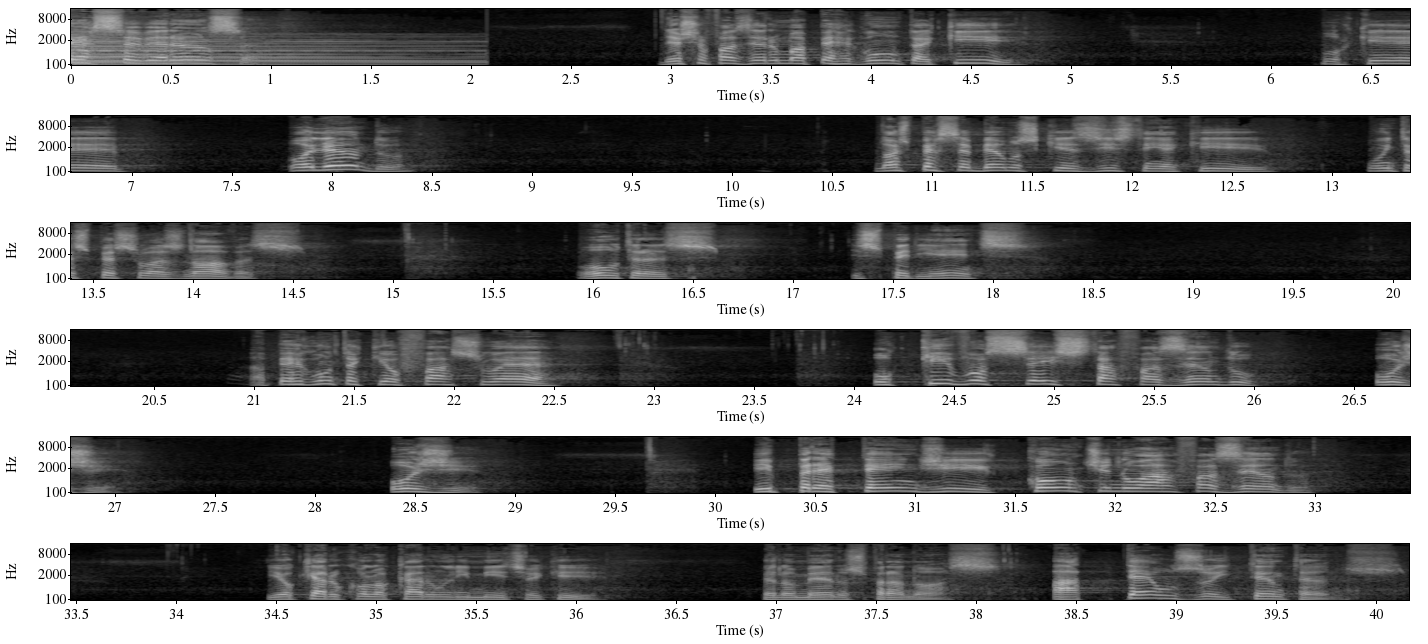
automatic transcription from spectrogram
perseverança. Deixa eu fazer uma pergunta aqui, porque olhando, nós percebemos que existem aqui muitas pessoas novas, outras experientes. A pergunta que eu faço é: o que você está fazendo hoje? Hoje. E pretende continuar fazendo. E eu quero colocar um limite aqui, pelo menos para nós, até os 80 anos.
